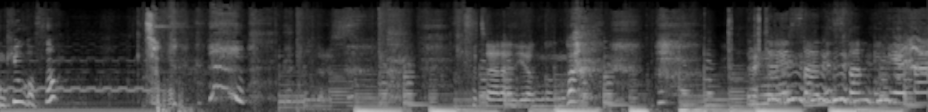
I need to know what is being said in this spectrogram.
에어컨 키우고 갔어? 부자란 이런 건가? 잘했어 안 했어 미미야가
